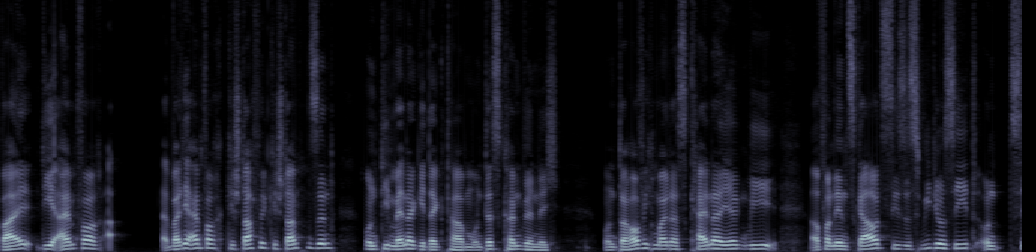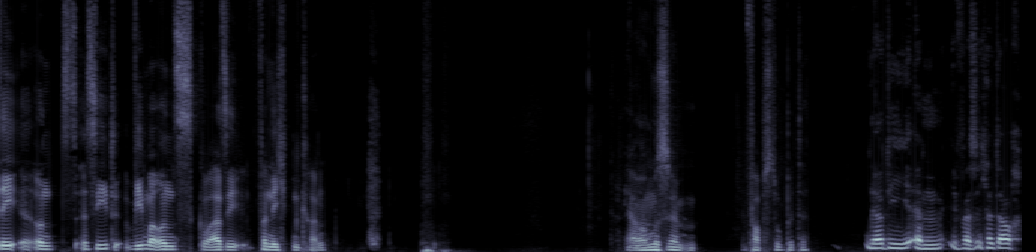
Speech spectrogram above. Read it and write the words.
weil die einfach weil die einfach gestaffelt gestanden sind und die Männer gedeckt haben und das können wir nicht. Und da hoffe ich mal, dass keiner irgendwie von den Scouts dieses Video sieht und, se und sieht, wie man uns quasi vernichten kann. Ja, man muss, ähm, Fabst du bitte. Ja, die, ähm, was ich halt auch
